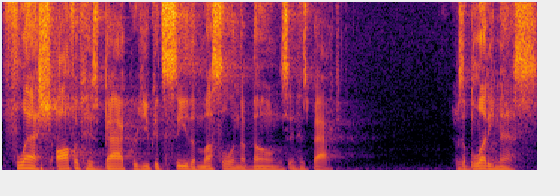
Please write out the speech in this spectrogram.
flesh off of his back where you could see the muscle and the bones in his back. It was a bloody mess.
